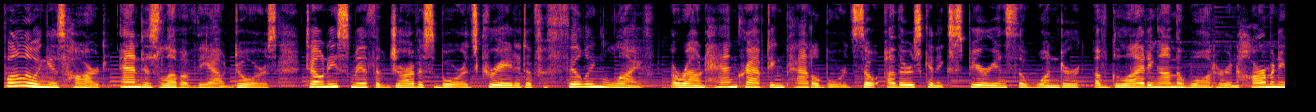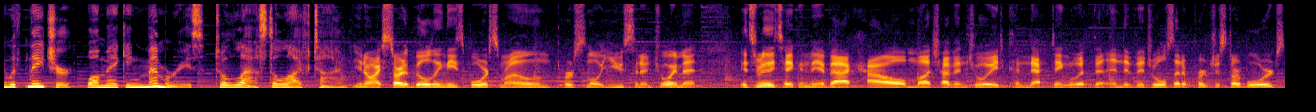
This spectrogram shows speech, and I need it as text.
Following his heart and his love of the outdoors, Tony Smith of Jarvis Boards created a fulfilling life around handcrafting paddleboards so others can experience the wonder of gliding on the water in harmony with nature while making memories to last a lifetime. You know, I started building these boards for my own personal use and enjoyment it's really taken me aback how much I've enjoyed connecting with the individuals that have purchased our boards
